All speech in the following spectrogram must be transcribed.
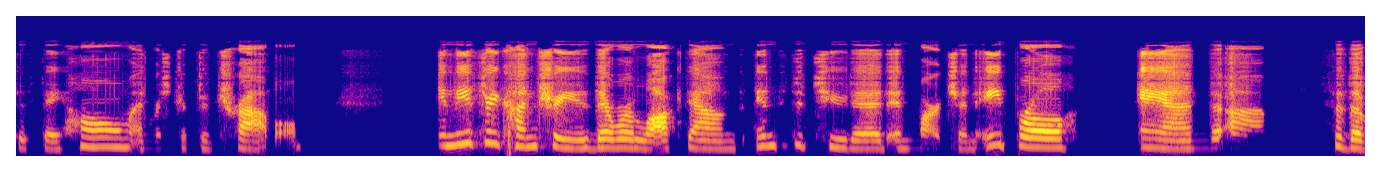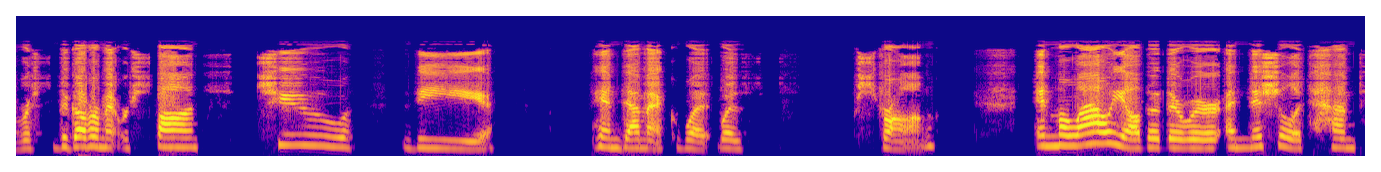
to stay home and restricted travel. In these three countries, there were lockdowns instituted in March and April, and um, so the, the government response to the pandemic was, was strong. In Malawi, although there were initial attempts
